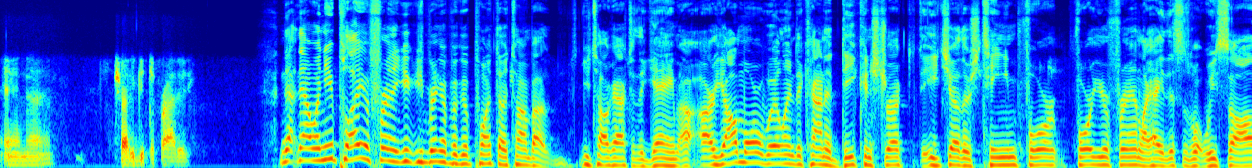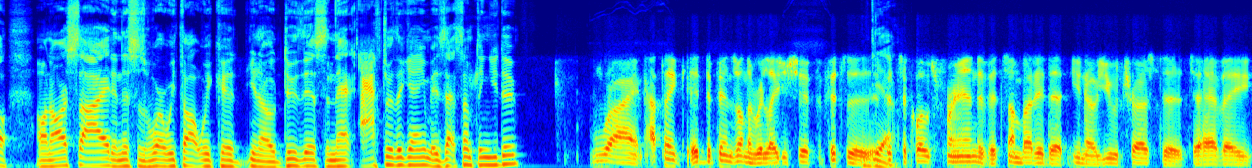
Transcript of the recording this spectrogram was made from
and uh, try to get to Friday. Now, now, when you play a friend, you, you bring up a good point though. Talking about you talk after the game. Are, are y'all more willing to kind of deconstruct each other's team for for your friend? Like, hey, this is what we saw on our side, and this is where we thought we could, you know, do this and that after the game. Is that something you do? Right. I think it depends on the relationship. If it's a yeah. if it's a close friend, if it's somebody that you know you would trust to to have a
